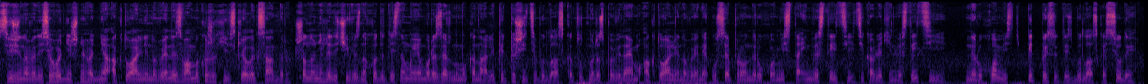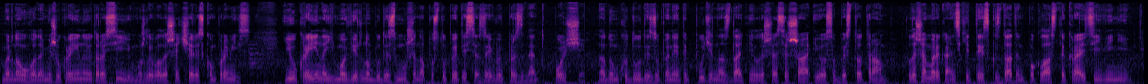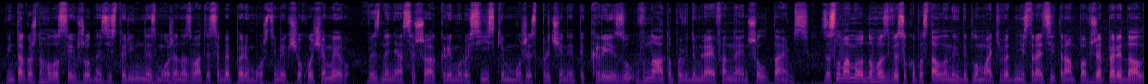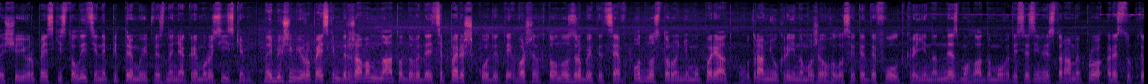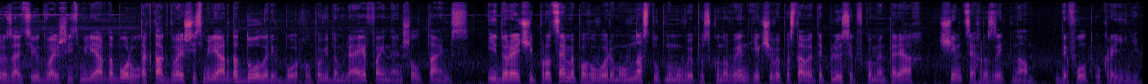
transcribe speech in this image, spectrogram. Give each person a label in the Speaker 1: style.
Speaker 1: Свіжі новини сьогоднішнього дня. Актуальні новини. З вами Кожухівський Олександр. Шановні глядачі, ви знаходитесь на моєму резервному каналі. Підпишіться, будь ласка. Тут ми розповідаємо актуальні новини, усе про нерухомість та інвестиції. Цікавлять інвестиції, нерухомість. Підписуйтесь, будь ласка, сюди. Мирна угода між Україною та Росією можлива лише через компроміс. І Україна ймовірно буде змушена поступитися, заявив президент Польщі. На думку Дуди, зупинити Путіна здатні лише США і особисто Трамп. Лише американський тиск здатен покласти край цій війні. Він також наголосив, жодна зі сторін не зможе назвати себе переможцем, якщо хоче миру. Визнання США Криму російським може спричинити кризу в НАТО. Повідомляє Financial Times. За словами одного з високопоставлених дипломатів адміністрації Трампа, вже передали, що європейські столиці не підтримують визнання Криму російським. Найбільшим європейським державам НАТО доведеться перешкодити Вашингтону зробити це в односторонньому порядку. У травні Україна може оголосити дефолт. Країна не змогла домовитися з інвесторами про реструктуризацію 2,6 мільярда боргу. Так, так, 2,6 мільярда доларів боргу. Повідомляє Financial Times. І до речі, про це ми поговоримо в наступному випуску новин. Якщо ви поставите плюсик в коментарях, чим це грозить нам дефолт Україні.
